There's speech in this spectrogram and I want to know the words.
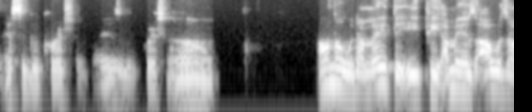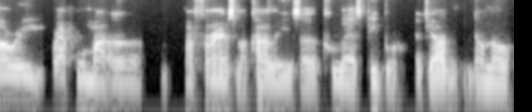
that's a good question. That is a good question. Um, I don't know when I made the EP. I mean, it's- I was already rapping with my uh my friends, my colleagues, uh, cool ass people. If y'all don't know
